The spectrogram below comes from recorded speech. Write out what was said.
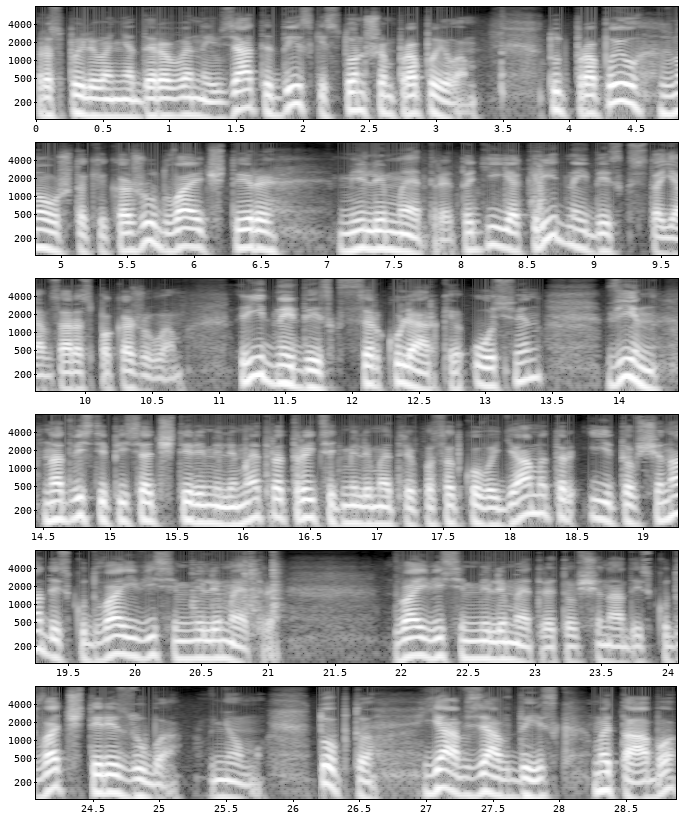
розпилювання деревини, взяти диски з тоншим пропилом. Тут пропил, знову ж таки кажу, 2,4 мм. Тоді як рідний диск стояв, зараз покажу вам. Рідний диск з циркулярки, ось він. Він на 254 мм, 30 мм посадковий діаметр і товщина диску 2,8 мм. 2,8 мм товщина диску, 24 зуба в ньому. Тобто я взяв диск Metabo,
